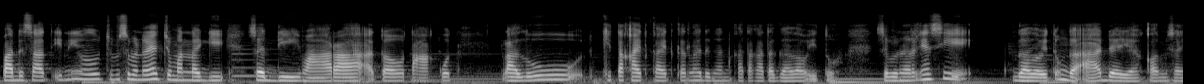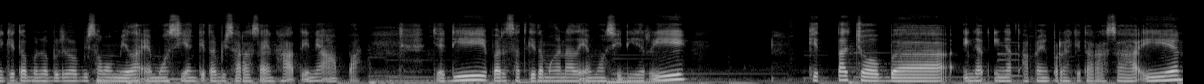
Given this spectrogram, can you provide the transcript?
pada saat ini lu cuma sebenarnya cuman lagi sedih, marah atau takut lalu kita kait-kaitkanlah dengan kata-kata galau itu sebenarnya sih galau itu nggak ada ya kalau misalnya kita benar-benar bisa memilah emosi yang kita bisa rasain saat ini apa jadi pada saat kita mengenali emosi diri kita coba ingat-ingat apa yang pernah kita rasain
